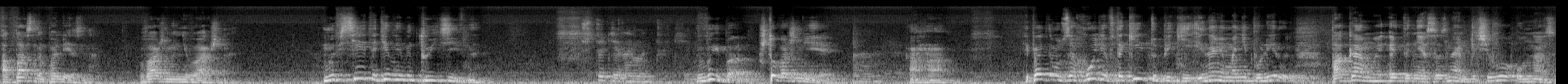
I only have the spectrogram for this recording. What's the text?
«опасно, полезно», «важно, не важно». Мы все это делаем интуитивно. Что делаем интуитивно? Выбор, что важнее. Ага. И поэтому заходим в такие тупики и нами манипулируют, пока мы это не осознаем, для чего у нас.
